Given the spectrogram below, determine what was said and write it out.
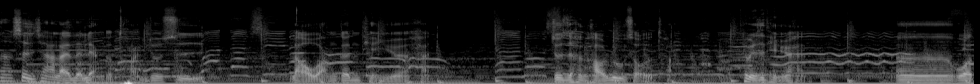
那剩下来的两个团就是老王跟田约翰，就是很好入手的团，特别是田约翰。嗯，我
